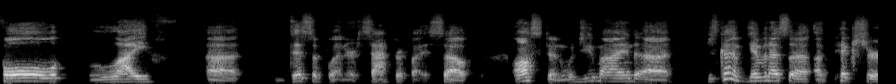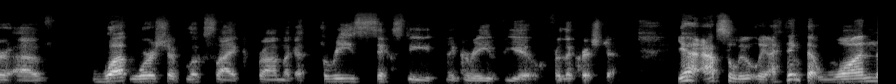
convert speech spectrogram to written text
full life uh, discipline or sacrifice. So, Austin, would you mind uh, just kind of giving us a, a picture of what worship looks like from like a 360 degree view for the Christian? Yeah, absolutely. I think that one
